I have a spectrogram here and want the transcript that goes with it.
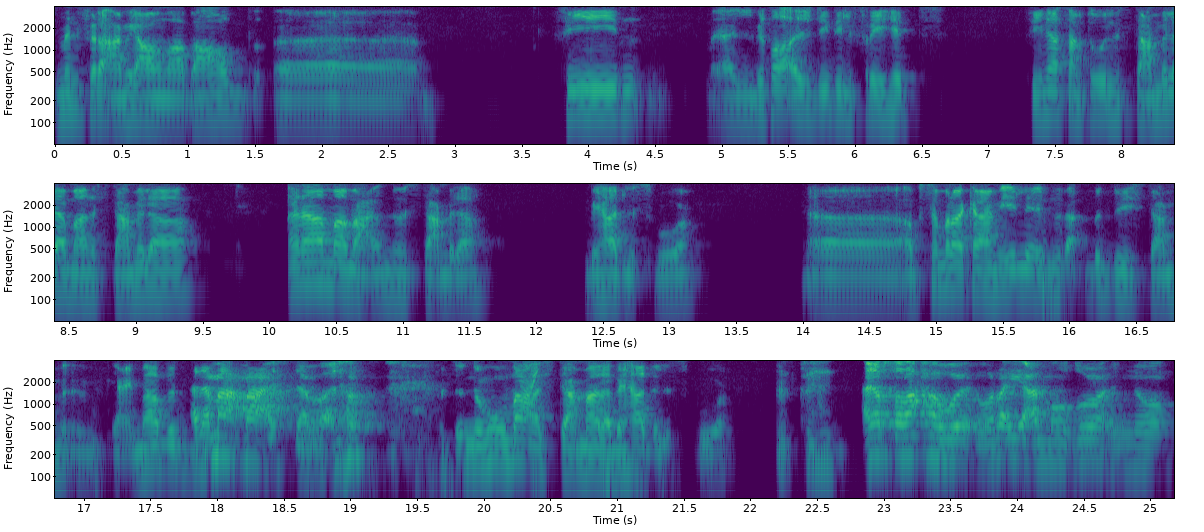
ثمان فرق عم يلعبوا مع بعض. آه في البطاقة الجديدة الفري هيت في ناس عم تقول نستعملها ما نستعملها. أنا ما مع إنه نستعملها بهذا الأسبوع. آه، أبو سمرة كان عم يقول لي إنه لا بده يستعمل يعني ما بده أنا مع مع استعمالها بس إنه هو مع استعمالها بهذا الأسبوع. أنا بصراحة ورايي على الموضوع إنه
